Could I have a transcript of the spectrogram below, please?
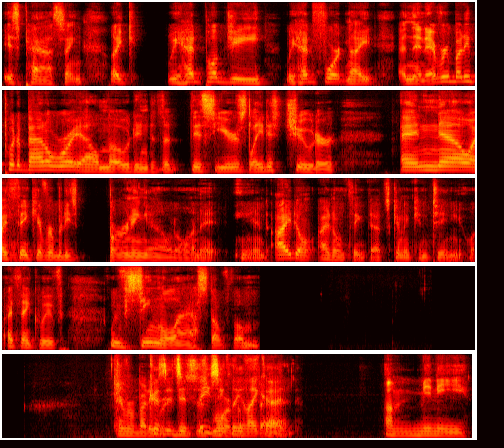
is passing. Like, we had PUBG, we had Fortnite, and then everybody put a Battle Royale mode into the this year's latest shooter, and now I think everybody's burning out on it. And I don't I don't think that's going to continue. I think we've we've seen the last of them. Everybody Because it's this is more of basically like a a mini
